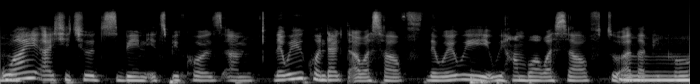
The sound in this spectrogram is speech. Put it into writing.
Why attitudes been it's because um the way we conduct ourselves, the way we we humble ourselves to other people,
